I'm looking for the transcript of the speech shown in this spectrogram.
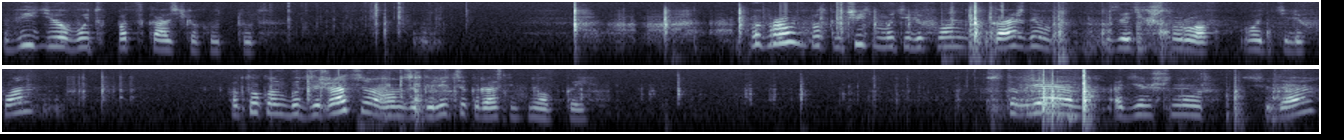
Видео будет в подсказке, как вот тут. Попробуем подключить мой телефон к каждым из этих шнуров. Вот телефон. Как только он будет держаться, он загорится красной кнопкой. Вставляем один шнур сюда,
